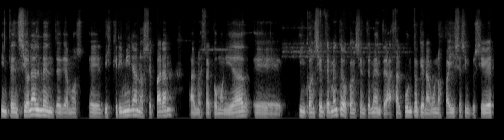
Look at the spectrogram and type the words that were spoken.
intencionalmente, digamos, eh, discriminan o separan a nuestra comunidad eh, inconscientemente o conscientemente, hasta el punto que en algunos países inclusive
